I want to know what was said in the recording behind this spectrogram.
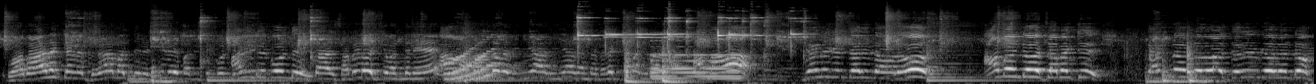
பணிந்து கோபால கண்ணன் கிராமத்தின் நெற்றிகளை பதித்துக் கொண்டு அணிந்து கொண்டு ச- சபை நோக்கி வந்தனே விஞ்ஞா விஞ்ஞா என்ற விளக்கம் எனக்கு தெரிந்தாலும் அமர்ந்தோ சபைக்கு கண்ணர்களா தெரிவிக்க வேண்டும்.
